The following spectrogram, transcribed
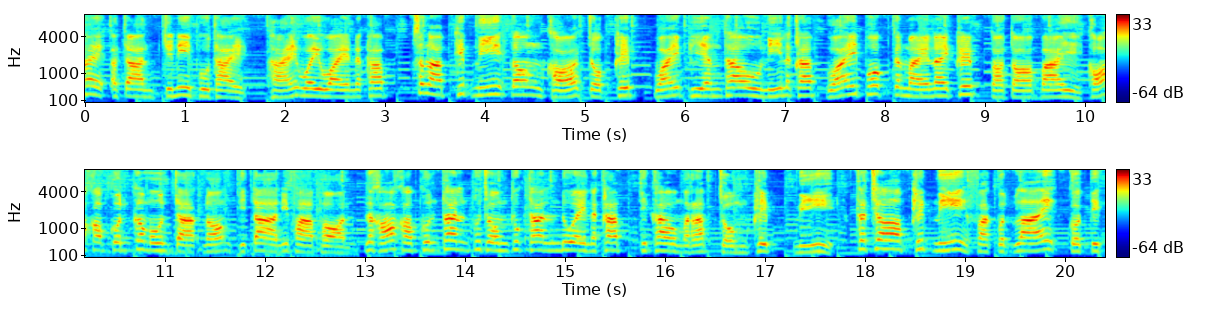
ให้อาจารย์จินี่ภูไทย หายไวๆนะครับสำหรับคลิปนี้ต้องขอจบคลิปไว้เพียงเท่านี้นะครับ ไว้พบกันใหม่ในคลิปต่อๆไป ขอขอบคุณข้อมูลจากน้องกีตานิพาพร และขอขอบคุณท่านผู้ชมทุกท่านด้วยนะครับ ที่เข้ามารับชมคลิปนี้ถ้าชอบคลิปนี้ฝากกดไลค์ กดติด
